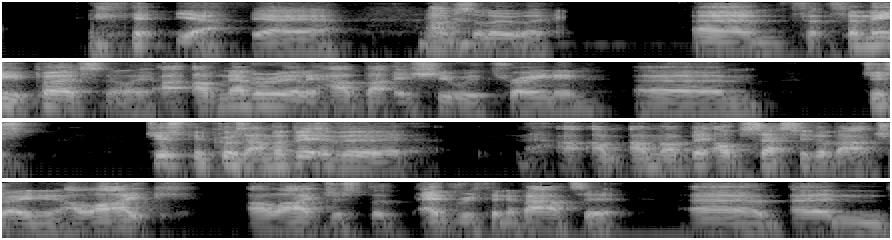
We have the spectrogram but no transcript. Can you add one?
yeah, yeah, yeah, Yeah. absolutely. Um, for, for me personally, I, I've never really had that issue with training. Um, just, just because I'm a bit of a, I'm, I'm a bit obsessive about training. I like, I like just the, everything about it, um, and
